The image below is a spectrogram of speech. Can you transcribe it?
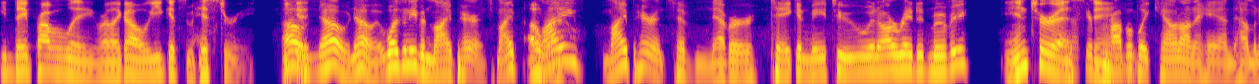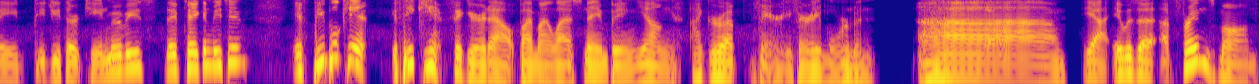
they probably were like, oh, you get some history. You Oh get- no, no, it wasn't even my parents. My Oh, my my parents have never taken me to an R-rated movie. And I Interesting. could probably count on a hand how many PG-13 movies they've taken me to. If people can't, if they can't figure it out by my last name being Young, I grew up very, very Mormon. Ah. Yeah, it was a, a friend's mom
